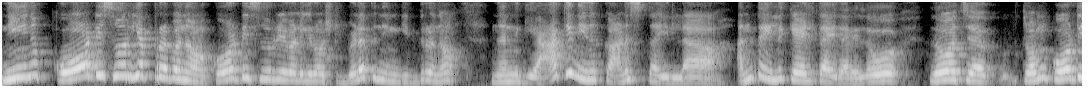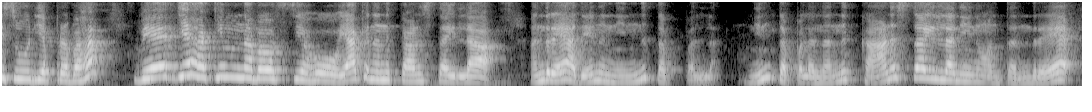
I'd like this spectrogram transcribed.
ನೀನು ಕೋಟಿ ಸೂರ್ಯ ಪ್ರಭನೋ, ಕೋಟಿ ಸೂರ್ಯಗಳಿರೋಷ್ಟು ಬೆಳಕು ನಿನ್ಗಿದ್ರು ನನ್ಗೆ ಯಾಕೆ ನೀನು ಕಾಣಿಸ್ತಾ ಇಲ್ಲ? ಅಂತ ಇಲ್ಲಿ ಕೇಳ್ತಾ ಇದ್ದಾರೆ. ಲೋ, ಲೋಚ, ತ್ವಂ ಕೋಟಿ ಸೂರ್ಯ ಪ್ರಭ ವೇದ್ಯ ಹಕಿಂ ನ ಭವಸ್ಯಹೋ ಯಾಕೆ ನನಗೆ ಕಾಣಿಸ್ತಾ ಇಲ್ಲ? ಅಂದ್ರೆ ಅದೇನು ನಿನ್ನ ತಪ್ಪಲ್ಲ. ನಿನ್ನ ತಪ್ಪಲ್ಲ, ನನಗೆ ಕಾಣಿಸ್ತಾ ಇಲ್ಲ ನೀನು ಅಂತಂದ್ರೆ,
